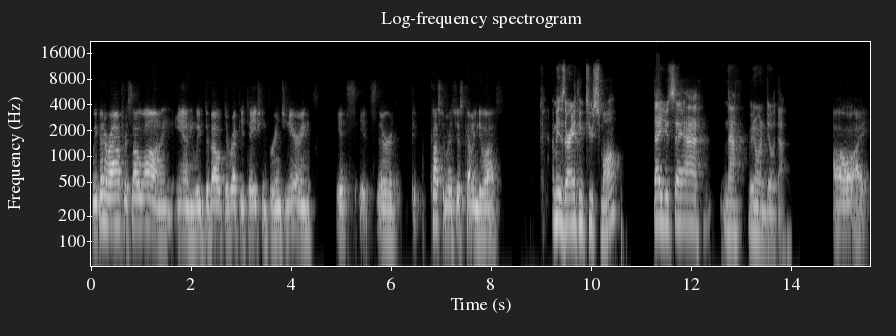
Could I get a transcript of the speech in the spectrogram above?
we've been around for so long, and we've developed a reputation for engineering. It's it's their customers just coming to us. I mean, is there anything too small that you'd say, ah, nah, we don't want to deal with that? Oh, I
